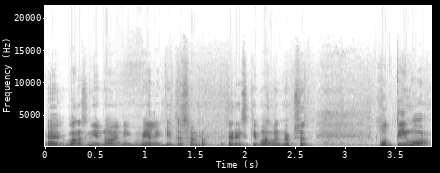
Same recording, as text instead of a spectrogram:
e, varsinkin noin niin kuin mielenkiintoisemmat riskimallinnukset. Mutta Timo,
